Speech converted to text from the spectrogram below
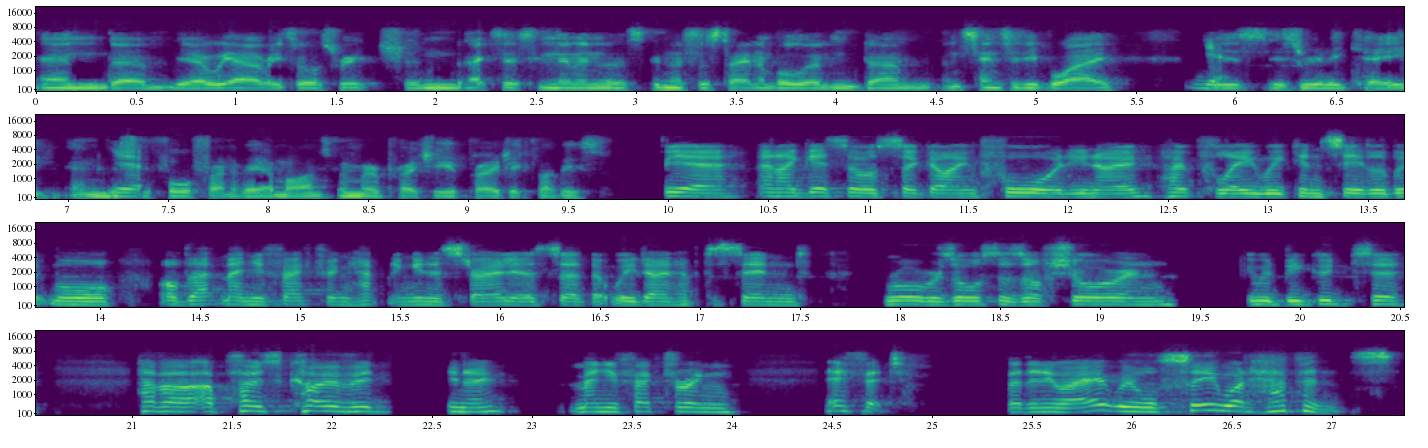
And um, yeah, we are resource rich, and accessing them in a, in a sustainable and um, and sensitive way yeah. is is really key, and it's yeah. the forefront of our minds when we're approaching a project like this. Yeah, and I guess also going forward, you know, hopefully we can see a little bit more of that manufacturing happening in Australia, so that we don't have to send raw resources offshore, and it would be good to have a, a post-COVID, you know, manufacturing effort. But anyway, we'll see what happens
